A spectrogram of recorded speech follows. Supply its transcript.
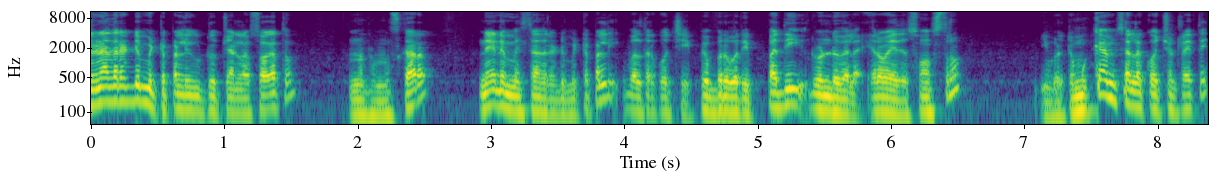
శ్రీనాథ్ రెడ్డి మిట్టపల్లి యూట్యూబ్ ఛానల్ స్వాగతం. నమస్కారం. నేను మీ శ్రీనాథ్ రెడ్డి మిట్టపల్లి. ఇవాళకి వచ్చి ఫిబ్రవరి పది రెండు వేల ఇరవై ఐదు సంవత్సరం. ఇవాళ ముఖ్యాంశాలకు వచ్చినట్లయితే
